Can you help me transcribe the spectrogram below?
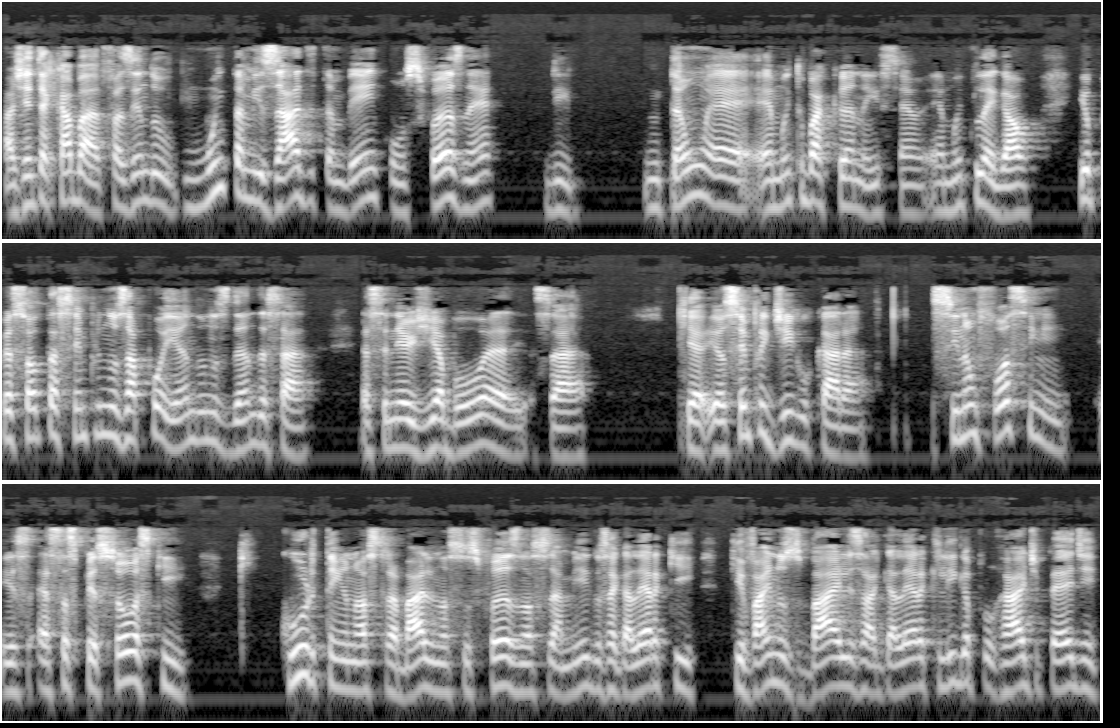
a gente acaba fazendo muita amizade também com os fãs, né? De, então é, é muito bacana isso, é, é muito legal. E o pessoal está sempre nos apoiando, nos dando essa, essa energia boa, essa que eu sempre digo, cara, se não fossem essas pessoas que, que, curtem o nosso trabalho, nossos fãs, nossos amigos, a galera que, que vai nos bailes, a galera que liga pro rádio e pede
